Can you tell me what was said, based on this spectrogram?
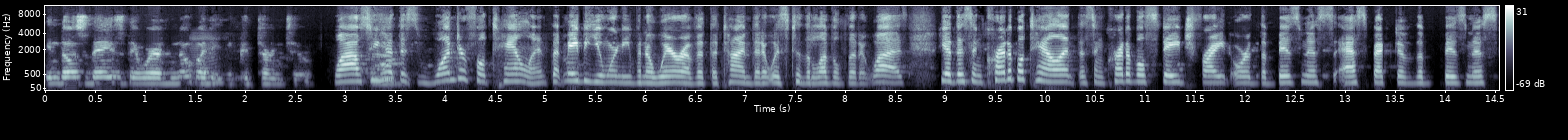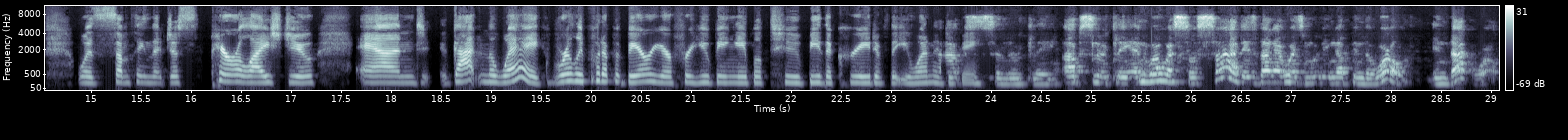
In those days, there were nobody mm-hmm. you could turn to. Wow. So you had this wonderful talent that maybe you weren't even aware of at the time that it was to the level that it was. You had this incredible talent, this incredible stage fright, or the business aspect of the business was something that just paralyzed you and got in the way, really put up a barrier for you being able to be the creative that you wanted to be. Absolutely. Absolutely. And what was so sad is that I was moving up in the world, in that world,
